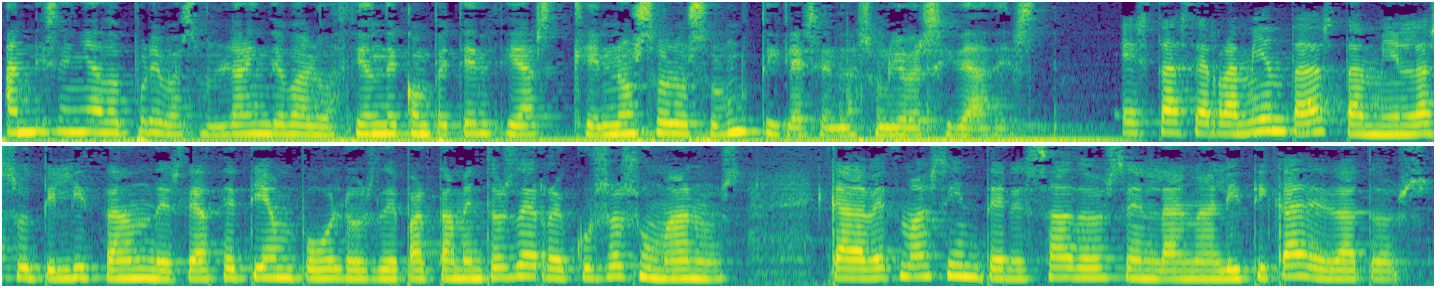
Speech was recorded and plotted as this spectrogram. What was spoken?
han diseñado pruebas online de evaluación de competencias que no solo son útiles en las universidades. Estas herramientas también las utilizan desde hace tiempo los departamentos de recursos humanos, cada vez más interesados en la analítica de datos.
